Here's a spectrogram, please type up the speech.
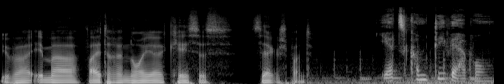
über immer weitere neue Cases sehr gespannt. Jetzt kommt die Werbung.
